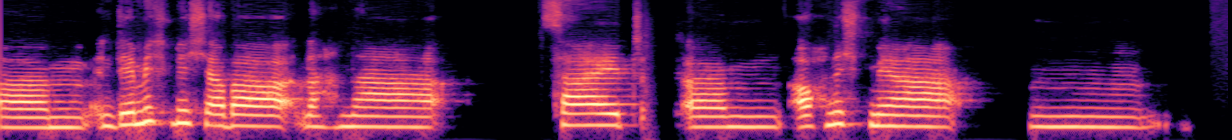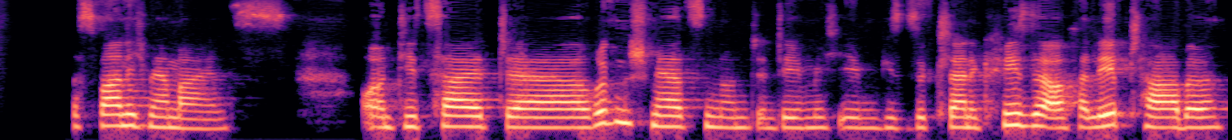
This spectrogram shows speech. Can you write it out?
ähm, indem ich mich aber nach einer Zeit ähm, auch nicht mehr, es hm, war nicht mehr meins. Und die Zeit der Rückenschmerzen und indem ich eben diese kleine Krise auch erlebt habe,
